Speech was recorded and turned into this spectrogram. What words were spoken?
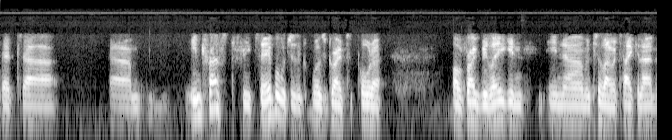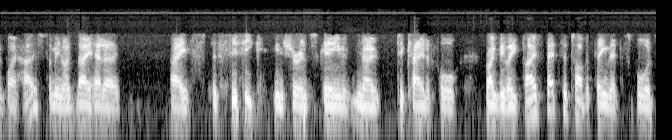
that uh, um, Intrust, for example, which is, was a great supporter of rugby league in, in um, until they were taken over by Host. I mean, they had a a specific insurance scheme, you know, to cater for rugby league players. That's the type of thing that sports,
